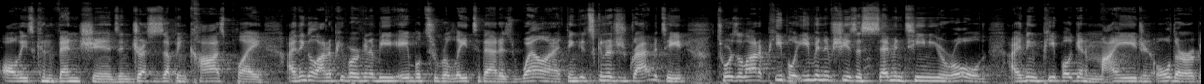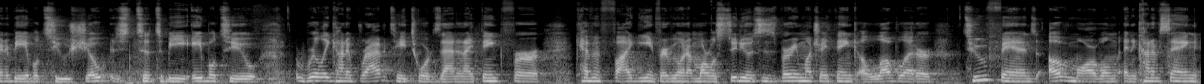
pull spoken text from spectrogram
all these conventions and dresses up in cosplay. I think a lot of people are going to be able to relate to that as well, and I think it's going to just gravitate towards a lot of people. Even if she's a 17 year old, I think people again my age and older are going to be able to show to, to be able to really kind of gravitate towards that. And I think for Kevin Feige and for everyone at Marvel Studios, is very much, I think, a love letter to fans of Marvel and kind of saying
